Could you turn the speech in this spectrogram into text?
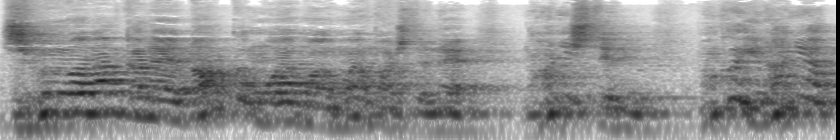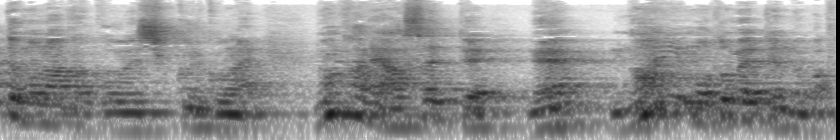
自分はなんかねなんかもやもやもやもやしてね何してる？なんか何やってもなんかこう、ね、しっくりこない。なんかね焦ってね何求めてるのか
